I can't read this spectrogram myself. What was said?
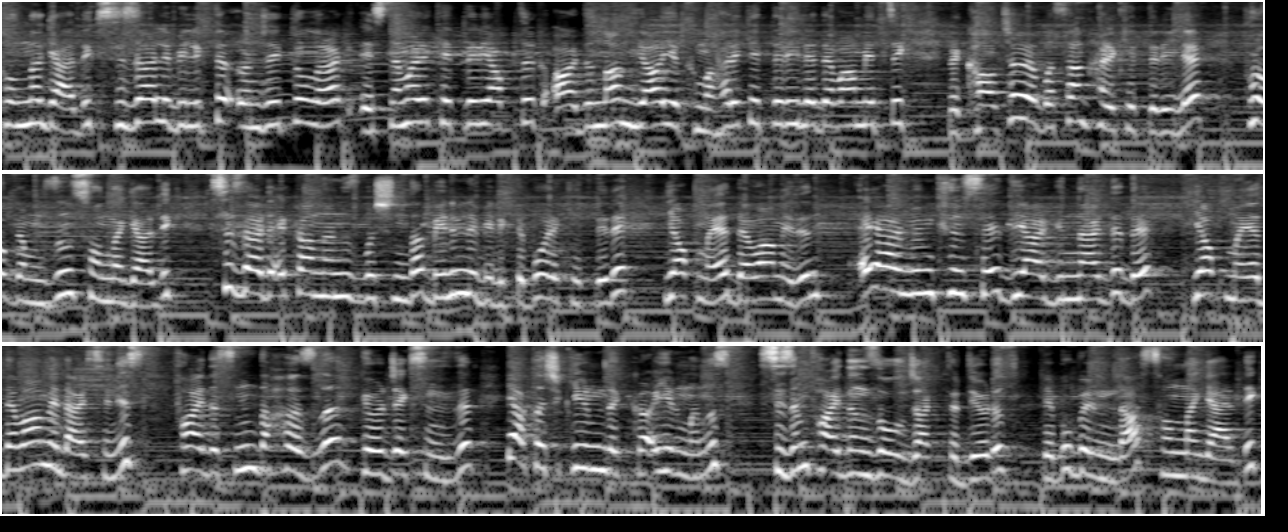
Sonuna geldik. Sizlerle birlikte öncelikli olarak esneme hareketleri yaptık. Ardından yağ yakımı hareketleriyle devam ettik. Ve kalça ve basen hareketleriyle programımızın sonuna geldik. Sizler de ekranlarınız başında benimle birlikte bu hareketleri yapmaya devam edin. Eğer mümkünse diğer günlerde de yapmaya devam ederseniz faydasını daha hızlı göreceksinizdir. Yaklaşık 20 dakika ayırmanız sizin faydanıza olacaktır diyoruz ve bu bölümün daha sonuna geldik.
